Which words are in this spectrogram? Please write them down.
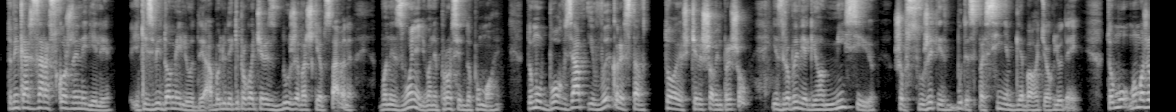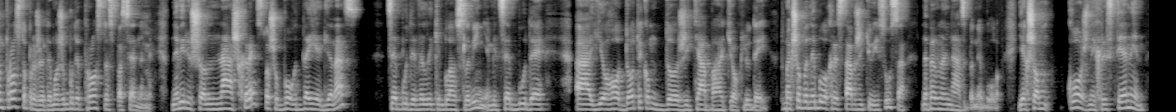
то він каже, зараз кожної неділі якісь відомі люди або люди, які проходять через дуже важкі обставини, вони дзвонять, вони просять допомоги. Тому Бог взяв і використав те, через що він пройшов, і зробив як його місію, щоб служити і бути спасінням для багатьох людей. Тому ми можемо просто прожити, можемо бути просто спасенними. Не вірю, що наш хрест, то, що Бог дає для нас, це буде великим благословінням, і це буде його дотиком до життя багатьох людей. Тому, якщо б не було Христа в життю Ісуса, напевно, і нас би не було. Якщо кожний християнин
